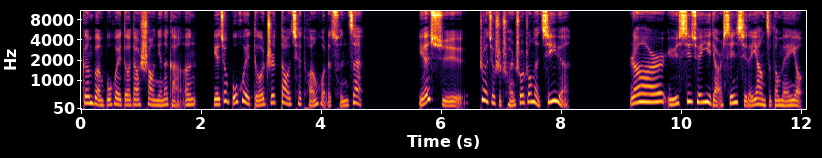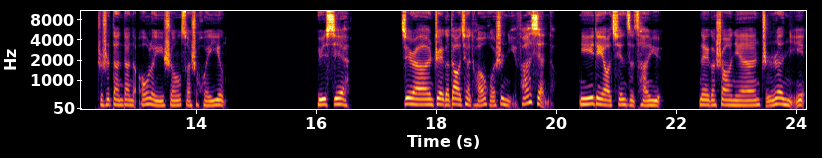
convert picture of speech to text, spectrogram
根本不会得到少年的感恩，也就不会得知盗窃团伙的存在。也许这就是传说中的机缘，然而于西却一点欣喜的样子都没有，只是淡淡的哦了一声，算是回应。于西，既然这个盗窃团伙是你发现的，你一定要亲自参与。那个少年只认你，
